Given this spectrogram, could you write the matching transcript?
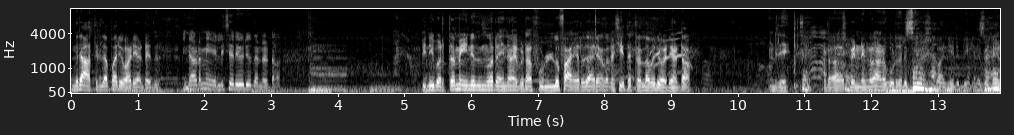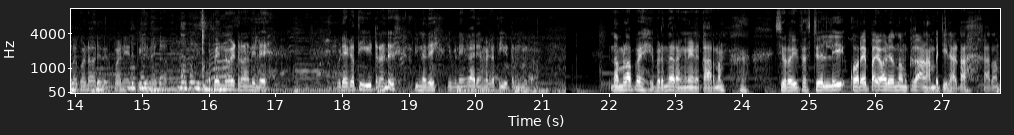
ഇന്ന് രാത്രിയിലെ പരിപാടിയാട്ടെ ഇത്. പിന്നെ അവിടെ മേലിൽ ചെറിയൊരു ഇതുണ്ട് കേട്ടോ. പിന്നെ ഇവിടുത്തെ മെയിൻ ഇതെന്ന് പറഞ്ഞു കഴിഞ്ഞാൽ ഇവിടെ ഫുള്ള് ഫയർ കാര്യങ്ങളൊക്കെ ചെയ്തിട്ടുള്ള പരിപാടിയാണ് കേട്ടോ. ഉണ്ടല്ലേ ഇവിടെ പെണ്ണുങ്ങളാണ് കൂടുതൽ പണിയെടുപ്പിക്കുന്നത്. പെണ്ണുങ്ങളെ കൊണ്ട് അവർ പണിയെടുപ്പിക്കുന്നത് പെണ്ണു വെട്ടണുണ്ടല്ലേ ഇവിടെയൊക്കെ തീയിട്ടുണ്ട് പിന്നെ അതെ ഇവിടെയും കാര്യങ്ങളൊക്കെ തീയിട്ടുണ്ട് കേട്ടോ. നമ്മളപ്പോൾ ഇവിടെ നിന്ന് ഇറങ്ങുകയാണ്. കാരണം സിറോയി ഫെസ്റ്റിവലിൽ കുറേ പരിപാടിയൊന്നും നമുക്ക് കാണാൻ പറ്റിയില്ല കേട്ടോ. കാരണം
